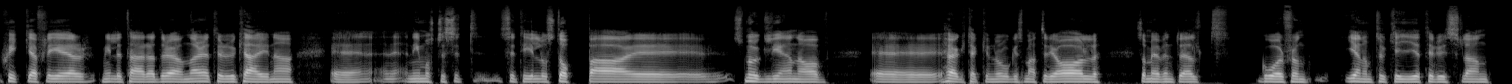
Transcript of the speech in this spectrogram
skicka fler militära drönare till Ukraina, eh, ni måste se, se, till att stoppa eh, smugglingen av eh, högteknologiskt material som eventuellt går från, genom Turkiet till Ryssland.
